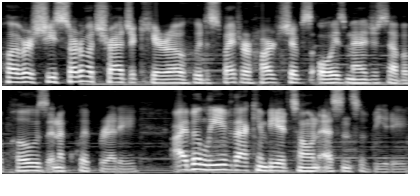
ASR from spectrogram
However, she's sort of a tragic hero who, despite her hardships, always manages to have a pose and a quip ready. I believe that can be its own essence of beauty.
